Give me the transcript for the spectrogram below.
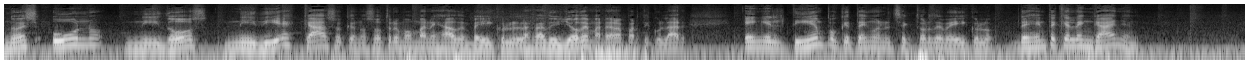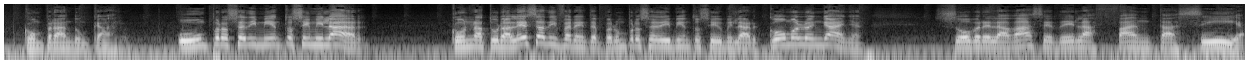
No es uno, ni dos, ni diez casos que nosotros hemos manejado en vehículos en la radio. Y yo de manera particular, en el tiempo que tengo en el sector de vehículos, de gente que le engañan comprando un carro. Un procedimiento similar, con naturaleza diferente, pero un procedimiento similar. ¿Cómo lo engañan? Sobre la base de la fantasía.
